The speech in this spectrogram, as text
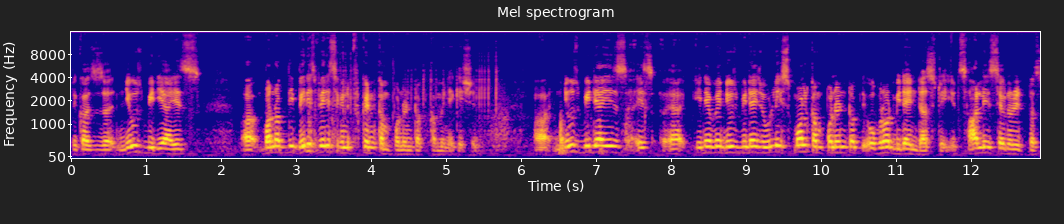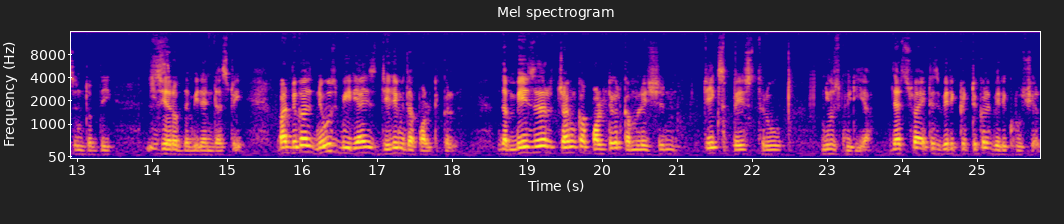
because uh, news media is uh, one of the very very significant component of communication. Uh, news media is is uh, in a way news media is only a small component of the overall media industry. It's hardly seven or eight percent of the Yes. share of the media industry, but because news media is dealing with the political, the major chunk of political communication takes place through news media. That's why it is very critical, very crucial,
